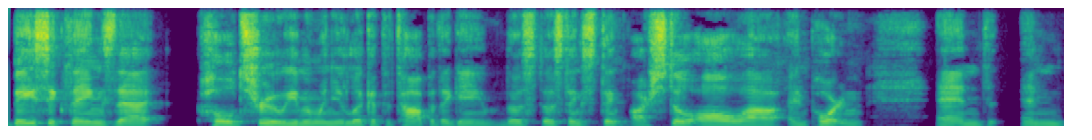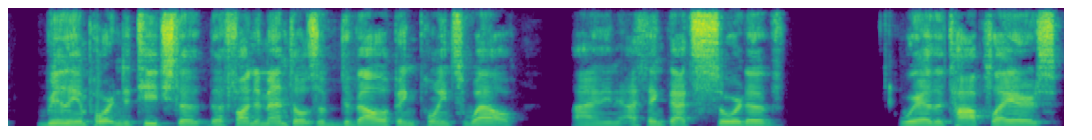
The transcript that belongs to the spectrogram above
basic things that hold true even when you look at the top of the game. Those those things th- are still all uh, important and and really important to teach the the fundamentals of developing points well. I mean, I think that's sort of where the top players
